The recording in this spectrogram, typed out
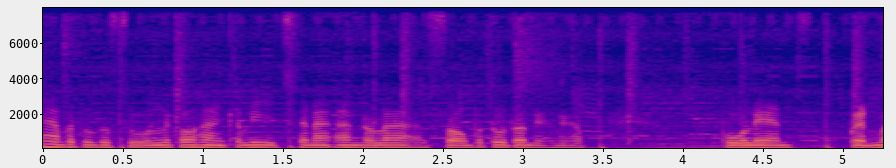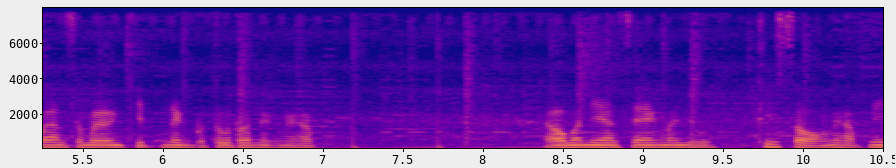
5ประตูต่อศูนย์แล้วก็ฮังการีชนะอันโดรา2ประตูต่อหนึ่งนะครับ โปแลนด์เปิดบ้านเสมออังกฤษ1ประตูต่อหนึ่งนะครับ เอามาเนียแซงมาอยู่ที่ 2 นะครับ มี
